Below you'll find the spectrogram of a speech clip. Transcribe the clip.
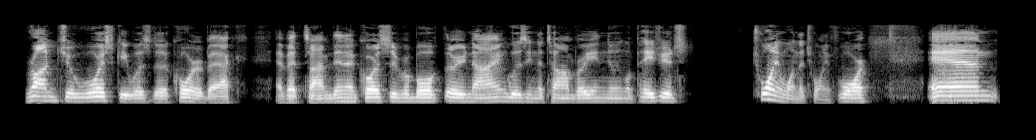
Ron Jaworski was the quarterback at that time. Then, of course, Super Bowl 39, losing to Tom Brady and New England Patriots 21 to 24. And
